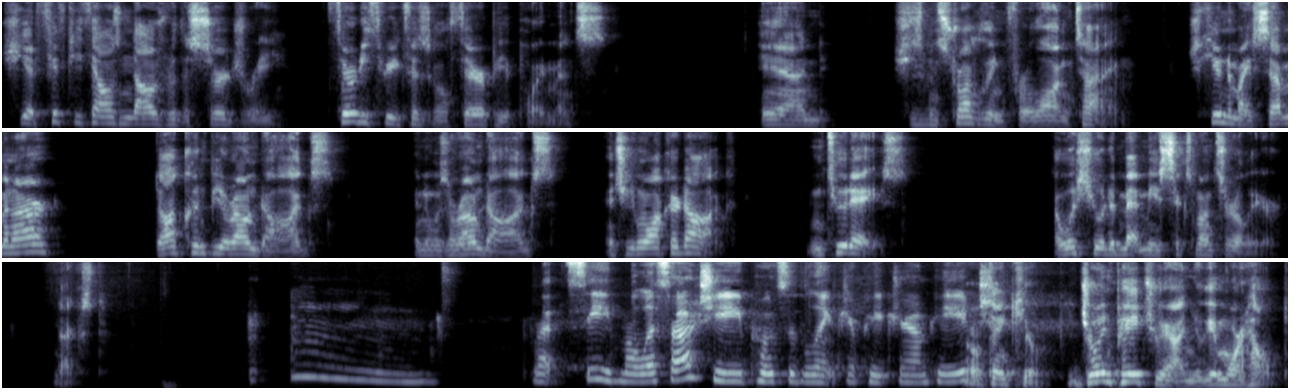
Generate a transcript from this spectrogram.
She had $50,000 worth of surgery 33 physical therapy appointments, and she's been struggling for a long time. She came to my seminar. Dog couldn't be around dogs, and it was around dogs, and she can walk her dog in two days. I wish you would have met me six months earlier. Next. Let's see. Melissa, she posted the link to your Patreon page. Oh, thank you. Join Patreon. You'll get more help.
